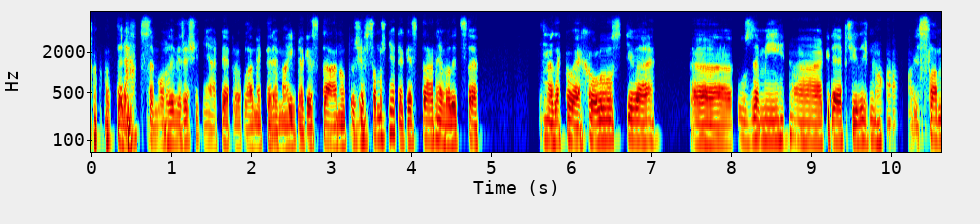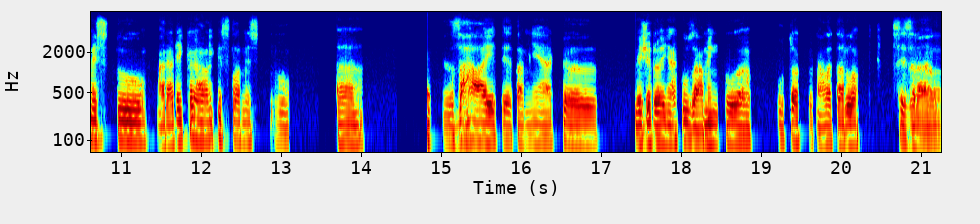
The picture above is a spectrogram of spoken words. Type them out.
teda se mohly vyřešit nějaké problémy, které mají v Dagestánu, protože samozřejmě Dagestán je velice takové choulostivé území, kde je příliš mnoho islamistů, radikálních islamistů, zahájit je tam nějak, vyžaduje nějakou záminku a útok na letadlo z Izraele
